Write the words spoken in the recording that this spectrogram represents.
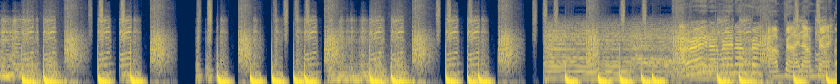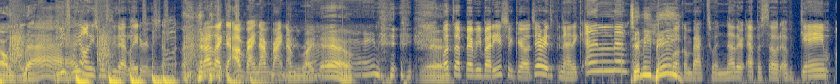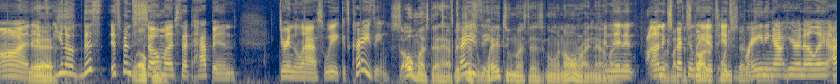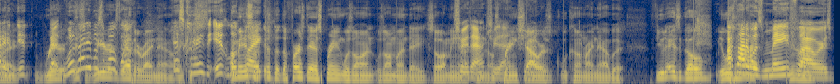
All right, all right, all right, all right, all right. All We, only supposed to do that later in the show, though. but I like that. All right, all right, all right. right now. Yeah. What's up, everybody? It's your girl Jerry the Fanatic, and um, Timmy B. welcome back to another episode of Game On. Yes. It's, you know, this it's been so much that happened during the last week. It's crazy. So much that happened. It's, crazy. just way too much that's going on right now. And like- then it unexpectedly start of it's, it's raining out here in LA. I didn't it that, was it's that even weird supposed to be weather right now. It's Like, crazy. It I mean, it's like a, the, the first day of spring was on was on Monday, so I mean, True I- that, you know, true that. spring Yeah. showers will come right now, but a few days ago it was. I thought it hot, was you know.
